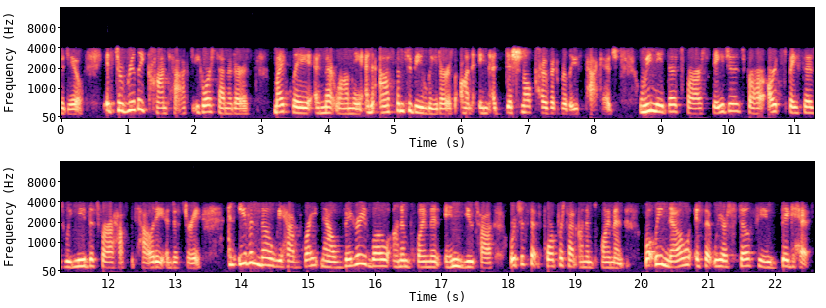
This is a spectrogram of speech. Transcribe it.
to do is to really contact your senators, Mike Lee and Mitt Romney, and ask them to be leaders on an additional COVID relief package. We need this for our stages, for our art spaces. We need this for our hospitality industry. And even though we have right now very low unemployment in Utah, we're just at 4% unemployment. What we know is that we are still seeing big hits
